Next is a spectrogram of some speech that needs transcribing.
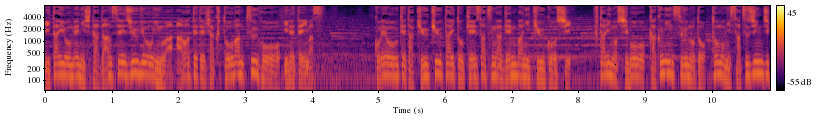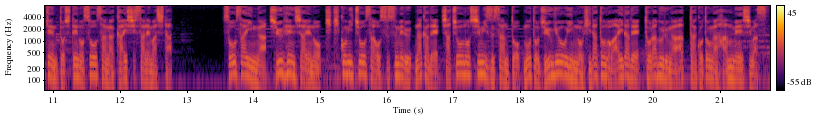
遺体を目にした男性従業員は慌てて110番通報を入れています。これを受けた救急隊と警察が現場に急行し、二人の死亡を確認するのとともに殺人事件としての捜査が開始されました。捜査員が周辺者への聞き込み調査を進める中で社長の清水さんと元従業員の日田との間でトラブルがあったことが判明します。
